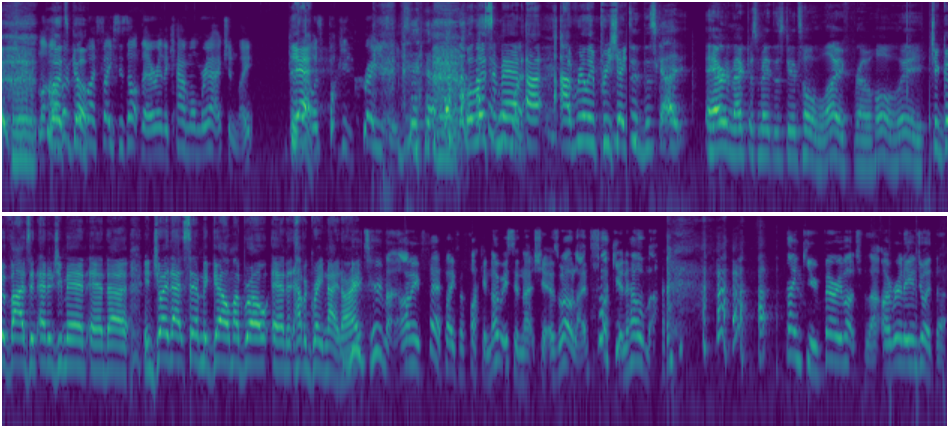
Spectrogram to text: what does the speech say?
Like, I Let's hope go. that my face is up there in the cam on reaction, mate. Yeah. that was fucking crazy. well, listen, man. my- I, I really appreciate Dude, this guy, Harry Mack just made this dude's whole life, bro. Holy. Get your good vibes and energy, man. And uh, enjoy that, San Miguel, my bro. And have a great night, all right? You too, man. I mean, fair play for fucking noticing that shit as well. Like, fucking hell, man. Thank you very much for that. I really enjoyed that.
